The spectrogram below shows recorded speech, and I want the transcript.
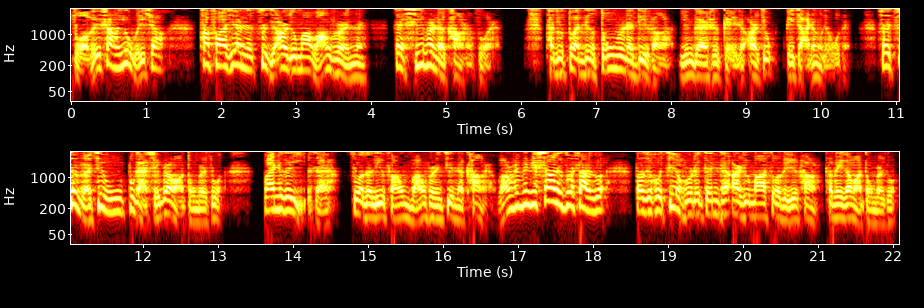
左为上，右为下。他发现呢，自己二舅妈王夫人呢，在西边那炕上坐着，他就断定东边那地方啊，应该是给这二舅给贾政留的。所以自个儿进屋不敢随便往东边坐，搬着个椅子呀，坐在离房王夫人近的炕上。王夫人说：“你上来坐，上来坐。”到最后近乎的跟他二舅妈坐在一个炕上，他没敢往东边坐，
